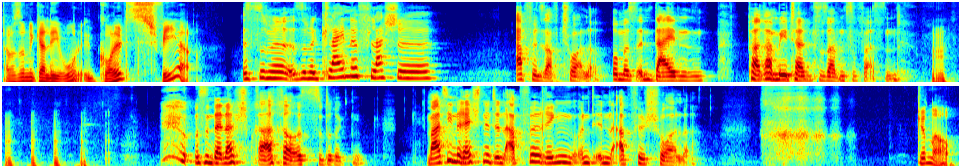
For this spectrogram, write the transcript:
Aber so eine Galeone, Gold ist schwer. Das ist so eine, so eine kleine Flasche Apfelsaftschorle, um es in deinen Parametern zusammenzufassen. um es in deiner Sprache auszudrücken. Martin rechnet in Apfelringen und in Apfelschorle. Genau.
